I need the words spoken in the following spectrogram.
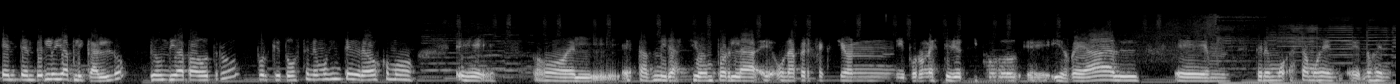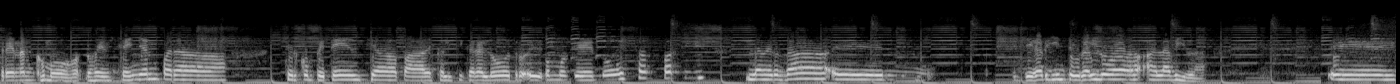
entenderlo y aplicarlo de un día para otro, porque todos tenemos integrados como, eh, como el, esta admiración por la, eh, una perfección y por un estereotipo eh, irreal. eh, tenemos, estamos en- eh, nos entrenan como, nos enseñan para hacer competencia, para descalificar al otro, como que no es tan fácil, la verdad, llegar y integrarlo a la vida. Eh,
